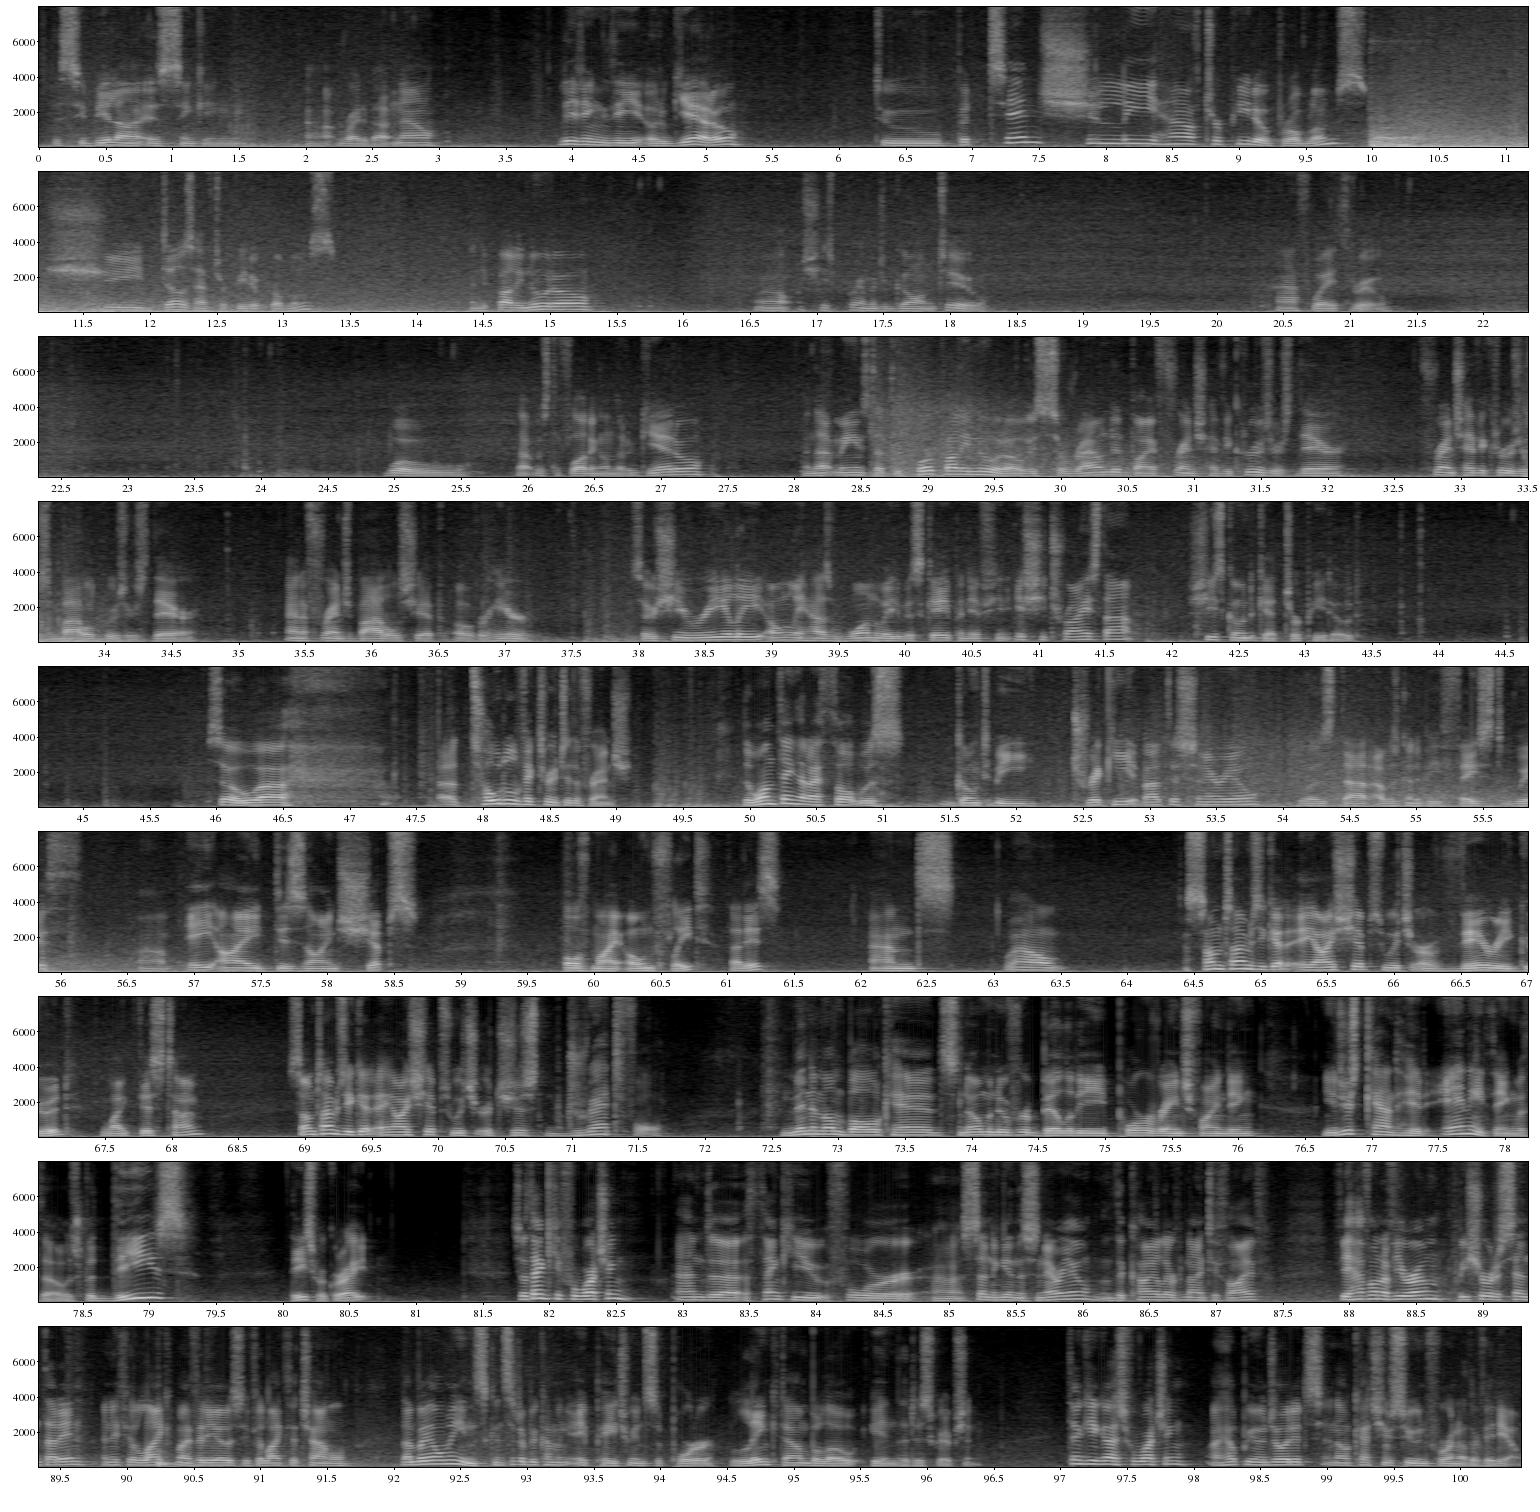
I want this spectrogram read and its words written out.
the Sibylla is sinking uh, right about now, leaving the Ruggiero to potentially have torpedo problems. She does have torpedo problems. And the Palinuro, well, she's pretty much gone too. Halfway through. Whoa, that was the flooding on the Ruggiero. And that means that the poor Palinuro is surrounded by French heavy cruisers there, French heavy cruisers and battle cruisers there and a French battleship over here. So she really only has one way to escape, and if she, if she tries that, she's going to get torpedoed. So, uh, a total victory to the French. The one thing that I thought was going to be tricky about this scenario was that I was going to be faced with um, AI-designed ships of my own fleet, that is. And, well, Sometimes you get AI ships which are very good, like this time. Sometimes you get AI ships which are just dreadful. Minimum bulkheads, no maneuverability, poor range finding. You just can't hit anything with those. But these, these were great. So thank you for watching. And uh, thank you for uh, sending in the scenario, the Kyler 95. If you have one of your own, be sure to send that in. And if you like my videos, if you like the channel, then by all means consider becoming a Patreon supporter. Link down below in the description. Thank you guys for watching, I hope you enjoyed it, and I'll catch you soon for another video.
